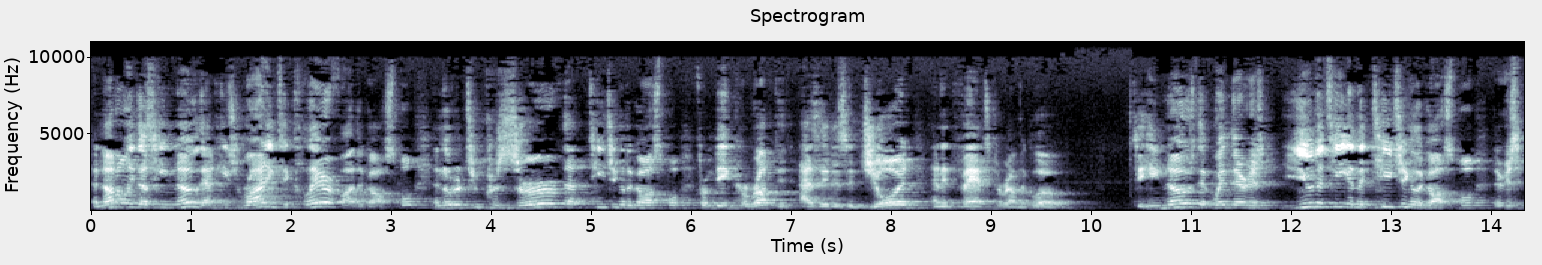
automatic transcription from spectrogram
And not only does he know that, he's writing to clarify the gospel in order to preserve that teaching of the gospel from being corrupted as it is enjoyed and advanced around the globe. See, he knows that when there is unity in the teaching of the gospel, there is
